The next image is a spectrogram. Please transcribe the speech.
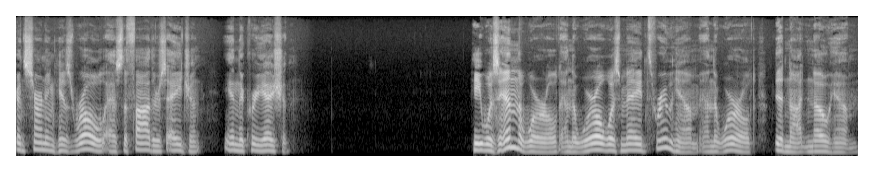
concerning his role as the Father's agent in the creation. He was in the world, and the world was made through him, and the world did not know him.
